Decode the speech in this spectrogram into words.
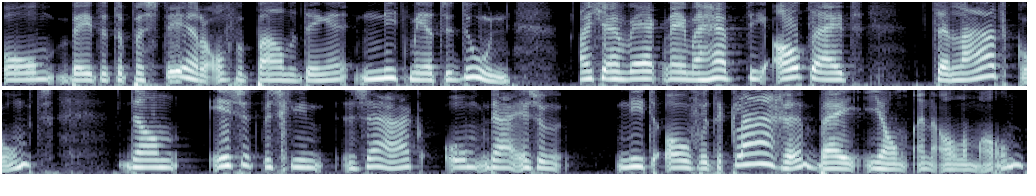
om beter te presteren of bepaalde dingen niet meer te doen. Als jij een werknemer hebt die altijd te laat komt, dan is het misschien zaak om daar eens niet over te klagen bij Jan en Alleman,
